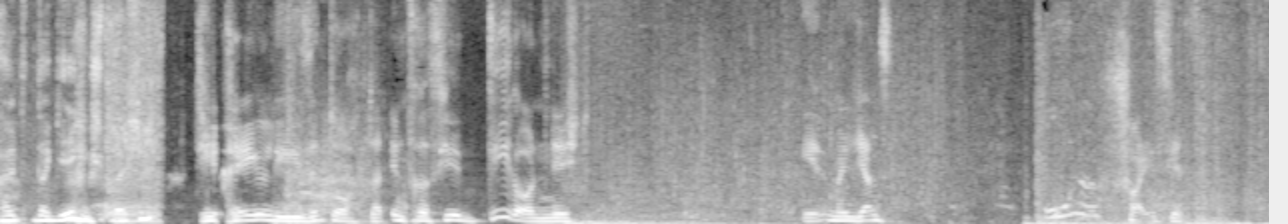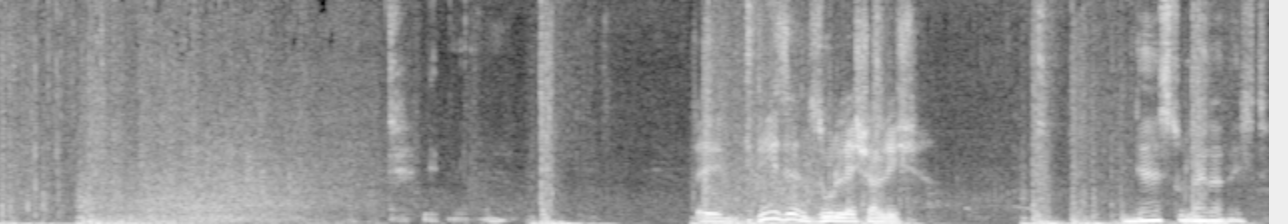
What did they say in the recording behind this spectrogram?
halt dagegen sprechen. Die Regeln, die sind doch, das interessiert die doch nicht. Mir ganz ohne Scheiß jetzt. Äh, Die sind so lächerlich. Da hast du leider recht.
